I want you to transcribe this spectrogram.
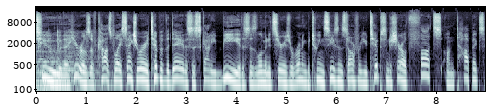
to the Heroes of Cosplay Sanctuary tip of the day. This is Scotty B. This is a limited series we're running between seasons to offer you tips and to share our thoughts on topics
